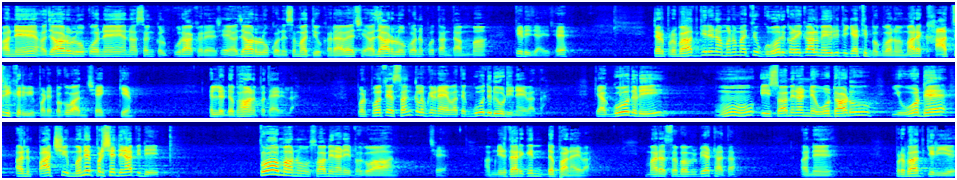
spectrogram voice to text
અને હજારો લોકોને એના સંકલ્પ પૂરા કરે છે, હજારો લોકોને સમાધિઓ કરાવે છે, હજારો લોકોને પોતાના ધામમાં તેડી જાય છે. ત્યારે પ્રભાતગીરીના મનમાં થયું, ઘોર કળીકાળમાં એવી રીતે ક્યાંથી ભગવાન મારે ખાતરી કરવી પડે, ભગવાન છે કેમ? એટલે ડભાણ પધારેલા. પણ પોતે સંકલ્પ કરીને આવ્યા હતા, ગોદડી ઓઢીને આવ્યા હતા. કે આ ગોદડી હું એ સ્વામિનારાયણને ઓઢાડું એ ઓઢે અને પાછી મને પ્રસાદીને આપી દે, તો માનું સ્વામિનારાયણ ભગવાન છે. આમ નિર્ધાર કરીને દફાણ આવ્યા મારા સભા પર બેઠા હતા અને પ્રભાતગીરીએ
